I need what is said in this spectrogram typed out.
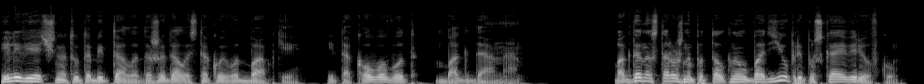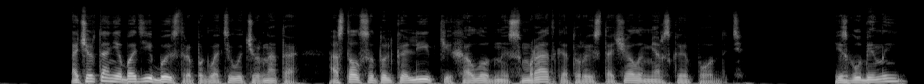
Или вечно тут обитала, дожидалась такой вот бабки и такого вот Богдана». Богдан осторожно подтолкнул бадью, припуская веревку. Очертания боди быстро поглотила чернота. Остался только липкий, холодный смрад, который источала мерзкая подать. Из глубины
